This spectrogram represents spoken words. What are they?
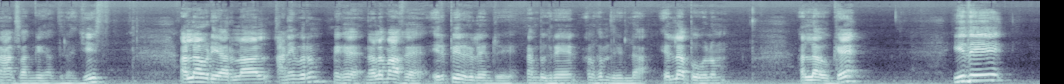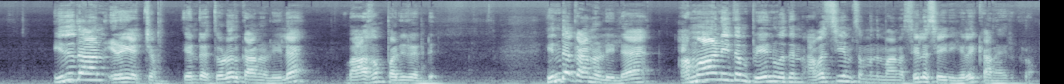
நான் சங்கை அப்துல் அஜீஸ். அல்லாவுடைய அருளால் அனைவரும் மிக நலமாக இருப்பீர்கள் என்று நம்புகிறேன். அல்ஹம்துலில்லா. எல்லா புகழும் அல்லாவுக்கே. இது இதுதான் இரையச்சம் என்ற தொடர் காணொலியில் பாகம் பன்னிரெண்டு இந்த காணொளியில் அமானிதம் பேணுவதன் அவசியம் சம்பந்தமான சில செய்திகளை காண இருக்கிறோம்.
